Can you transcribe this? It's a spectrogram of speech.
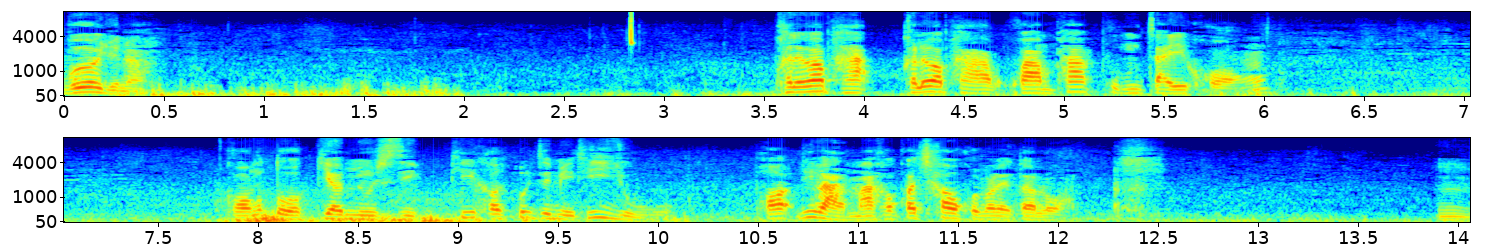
เวอร์อยู่นะเขาเรียกว่าพาเขาเรียกว่าพาความภาคภูมิใจของ ของตัวเกียวมิวสิกที่เขาเพิ่งจะมีที่อยู่ เพราะที่ผ่านมาเขาก็เช่าคนมาเลยตลอด อืม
